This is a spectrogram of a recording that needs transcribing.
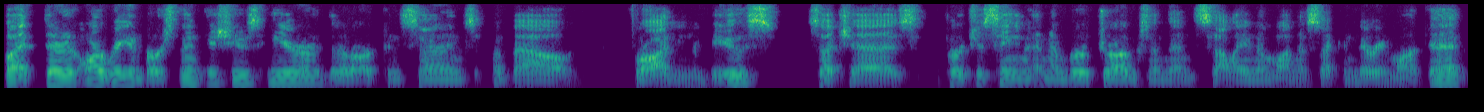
But there are reimbursement issues here. There are concerns about fraud and abuse, such as purchasing a number of drugs and then selling them on a secondary market.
